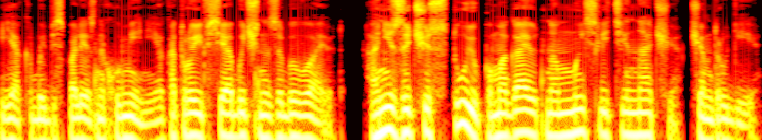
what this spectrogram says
якобы бесполезных умений, о которой все обычно забывают. Они зачастую помогают нам мыслить иначе, чем другие,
